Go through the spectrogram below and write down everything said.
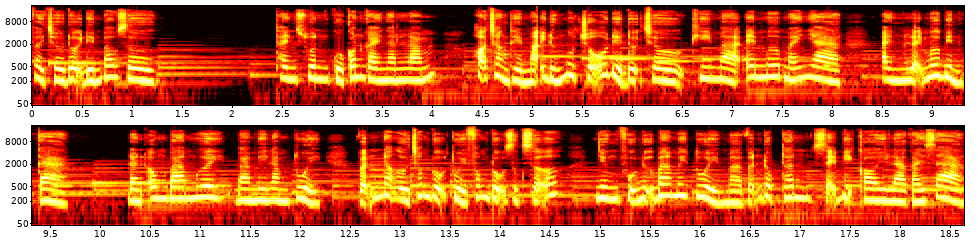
phải chờ đợi đến bao giờ. Thanh xuân của con gái ngắn lắm, họ chẳng thể mãi đứng một chỗ để đợi chờ khi mà em mơ mái nhà, anh lại mơ biển cả. Đàn ông 30, 35 tuổi vẫn đang ở trong độ tuổi phong độ rực rỡ, nhưng phụ nữ 30 tuổi mà vẫn độc thân sẽ bị coi là gái già,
